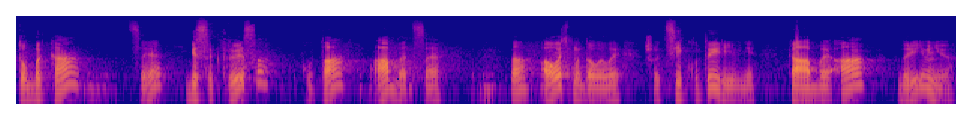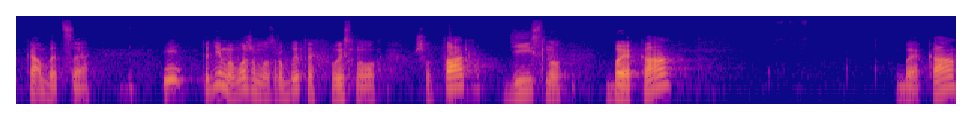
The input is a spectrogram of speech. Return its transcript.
то БК це бісектриса кута АБЦ. Да? А ось ми довели, що ці кути рівні КБА дорівнює КБЦ. І тоді ми можемо зробити висновок, що так, дійсно, БК, БК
